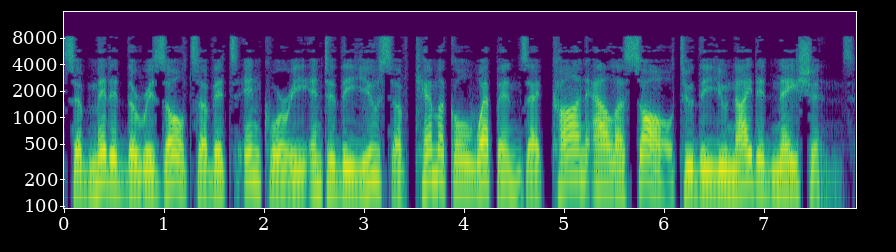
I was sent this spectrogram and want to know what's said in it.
submitted the results of its inquiry into the use of chemical weapons at Khan al-Assal to the United Nations.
